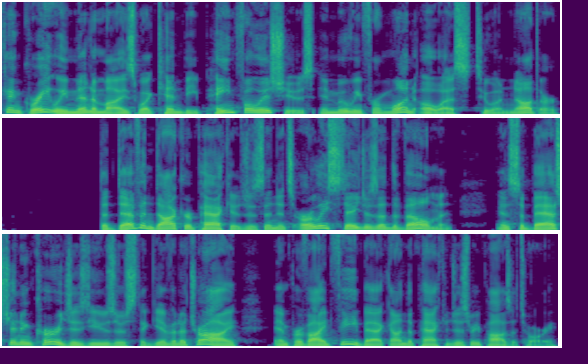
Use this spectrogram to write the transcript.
can greatly minimize what can be painful issues in moving from one OS to another. The Dev Docker package is in its early stages of development and Sebastian encourages users to give it a try and provide feedback on the package's repository.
